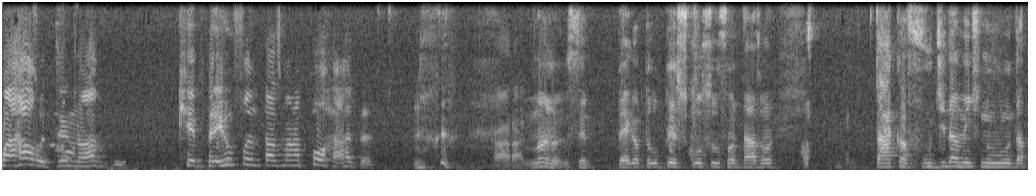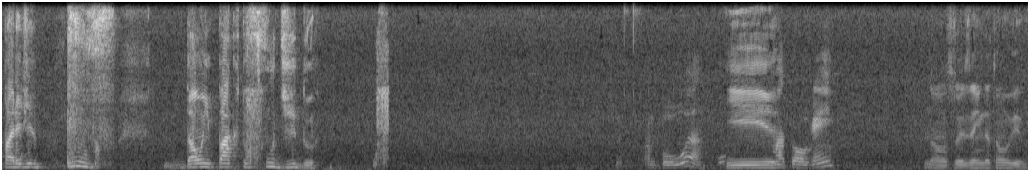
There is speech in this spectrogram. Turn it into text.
Uau, 19! Quebrei o fantasma na porrada. Caralho. Mano, você pega pelo pescoço do fantasma, taca fudidamente no da parede, ele puf, dá um impacto fudido. Boa. E. Matou alguém? Não, os dois ainda estão vivos.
